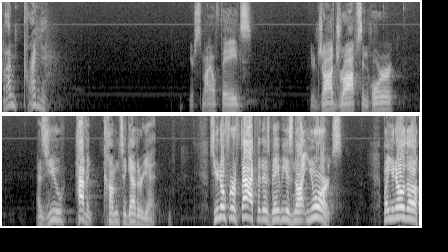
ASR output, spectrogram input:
But I'm pregnant. Your smile fades, your jaw drops in horror as you haven't come together yet. So you know for a fact that this baby is not yours. But you know, the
